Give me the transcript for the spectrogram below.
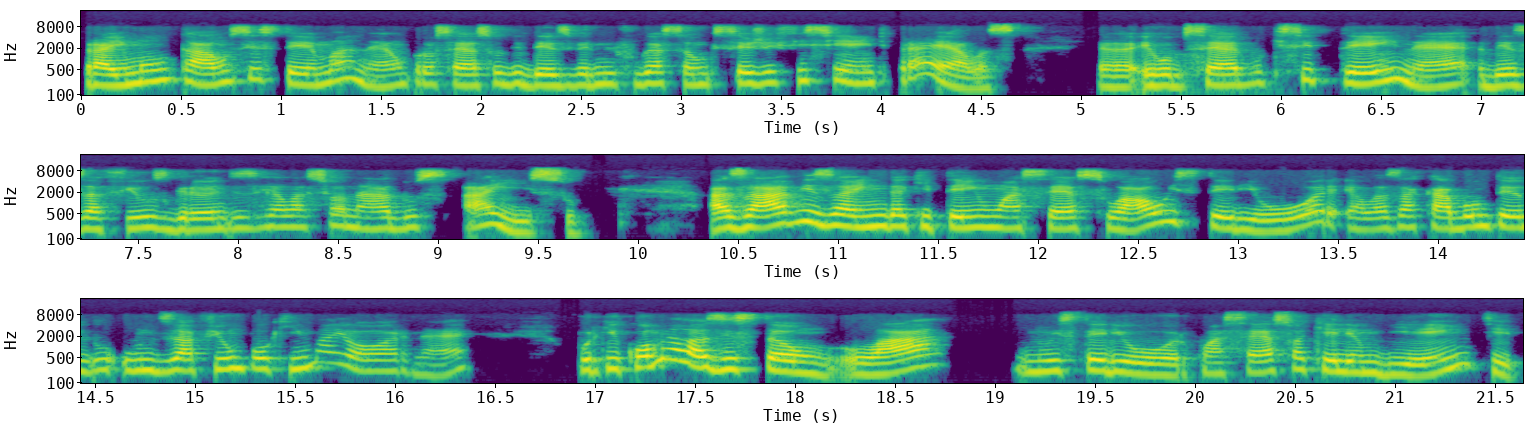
para ir montar um sistema, né? Um processo de desvermifugação que seja eficiente para elas. Uh, eu observo que se tem, né? Desafios grandes relacionados a isso. As aves, ainda que tenham acesso ao exterior, elas acabam tendo um desafio um pouquinho maior, né? Porque como elas estão lá no exterior, com acesso àquele ambiente,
